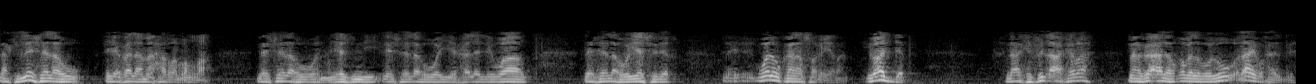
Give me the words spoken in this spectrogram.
لكن ليس له أن يفعل ما حرم الله ليس له أن يزني ليس له أن يفعل اللواط ليس له يسرق. ولو كان صغيرا يؤدب. لكن في الآخرة ما فعله قبل البلوغ لا يؤخذ به.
